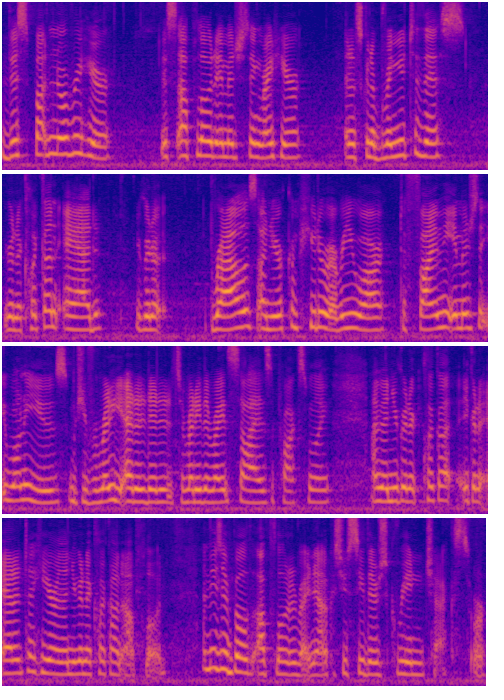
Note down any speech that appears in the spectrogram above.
this button over here, this upload image thing right here, and it's going to bring you to this. You're going to click on add. You're going to browse on your computer wherever you are to find the image that you want to use, which you've already edited. It's already the right size approximately. And then you're going to click on, you're going to add it to here, and then you're going to click on upload. And these are both uploaded right now because you see there's green checks or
